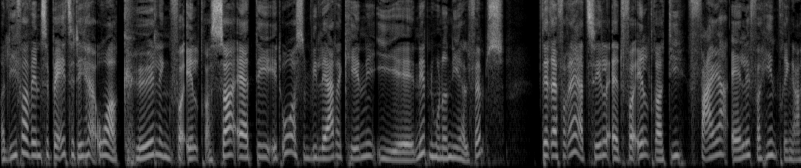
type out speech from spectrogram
Og lige for at vende tilbage til det her ord kølingforældre, så er det et ord, som vi lærte at kende i øh, 1999. Det refererer til, at forældre de fejrer alle forhindringer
